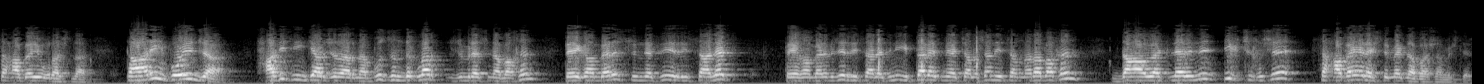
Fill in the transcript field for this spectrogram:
sahabeyi uğraşırlar. Tarih boyunca hadis inkarcılarına bu zındıklar zümresine bakın. Peygamberin sünnetini, risalet, peygamberimizin risaletini iptal etmeye çalışan insanlara bakın. Davetlerinin ilk çıkışı sahabeyi eleştirmekle başlamıştır.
